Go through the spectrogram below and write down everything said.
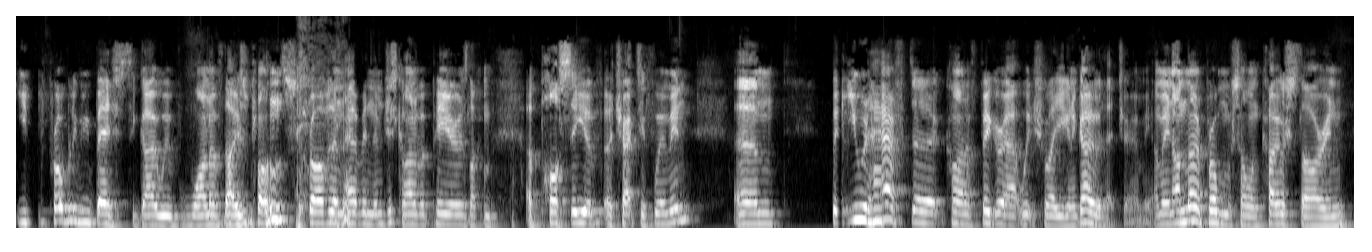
you'd probably be best to go with one of those blondes rather than having them just kind of appear as like a, a posse of attractive women. Um, but you would have to kind of figure out which way you're going to go with that, Jeremy. I mean, I'm no problem with someone co-starring,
